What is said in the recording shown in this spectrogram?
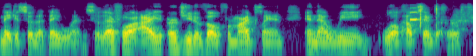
make it so that they win. So therefore, I urge you to vote for my plan and that we will help save the earth.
